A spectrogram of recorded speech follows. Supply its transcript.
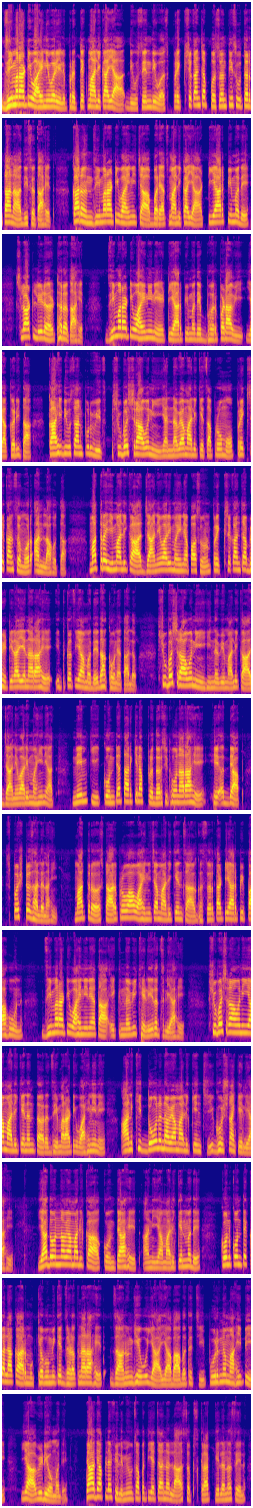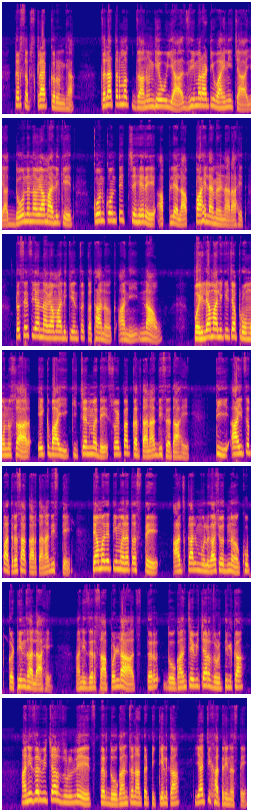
Zee Marathi वाहिनीवरील प्रत्येक मालिका या दिवसेंदिवस प्रेक्षकांच्या पसंतीस उतरताना दिसत आहेत. कारण झी मराठी वाहिनीच्या बऱ्याच मालिका या टी आर पीमध्ये स्लॉट लीडर ठरत आहेत. झी मराठी वाहिनीने टी आर पीमध्ये भर पडावी याकरिता काही दिवसांपूर्वीच शुभश्रावणी या नव्या मालिकेचा प्रोमो प्रेक्षकांसमोर आणला होता. मात्र ही मालिका जानेवारी महिन्यापासून प्रेक्षकांच्या भेटीला येणार आहे इतकंच यामध्ये दाखवण्यात आलं. शुभश्रावणी ही नवी मालिका जानेवारी महिन्यात नेमकी कोणत्या तारखेला प्रदर्शित होणार आहे हे अद्याप स्पष्ट झालं नाही. मात्र स्टार प्रवाह वाहिनीच्या मालिकेंचा घसरता टी आर पी पाहून झी मराठी वाहिनीने आता एक नवी खेळी रचली आहे. शुभश्रावणी या मालिकेनंतर झी मराठी वाहिनीने आणखी दोन नव्या मालिकेंची घोषणा केली आहे. या दोन नव्या मालिका कोणत्या आहेत आणि या मालिकेंमध्ये कोणकोणते कलाकार मुख्य भूमिकेत झळकणार आहेत जाणून घेऊया याबाबतची पूर्ण माहिती या व्हिडिओमध्ये. त्याआधी आपल्या फिल्मी उचापती या चॅनलला सबस्क्राईब केलं नसेल तर सबस्क्राईब करून घ्या. चला तर मग जाणून घेऊया झी मराठी वाहिनीच्या या दोन नव्या मालिकेत कोणकोणते चेहरे आपल्याला पाहायला मिळणार आहेत. तसेच या नव्या मालिकेचं कथानक आणि नाव. पहिल्या मालिकेच्या प्रोमोनुसार एक बाई किचनमध्ये स्वयंपाक करताना दिसत आहे. ती आईचं पात्र साकारताना दिसते. त्यामध्ये ती म्हणत असते आजकाल मुलगा शोधणं खूप कठीण झालं आहे. आणि जर सापडलाच तर दोघांचे विचार जुळतील का? आणि जर विचार जुळलेच तर दोघांचं नातं टिकेल का? याची खात्री नसते.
